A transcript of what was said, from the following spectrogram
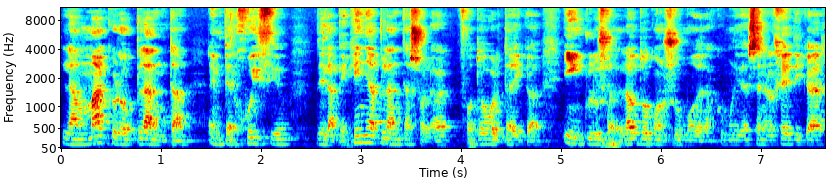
la macro planta en perjuicio de la pequeña planta solar fotovoltaica, incluso del autoconsumo de las comunidades energéticas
